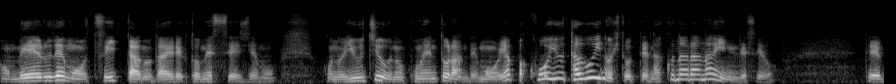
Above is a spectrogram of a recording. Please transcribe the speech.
メールでもツイッターのダイレクトメッセージでもこの YouTube のコメント欄でもやっぱこういう類の人ってなくならないんですよ。で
